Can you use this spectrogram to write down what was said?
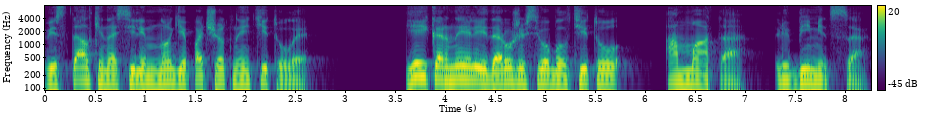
Висталки носили многие почетные титулы. Ей Корнелии дороже всего был титул «Амата», «любимица»,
